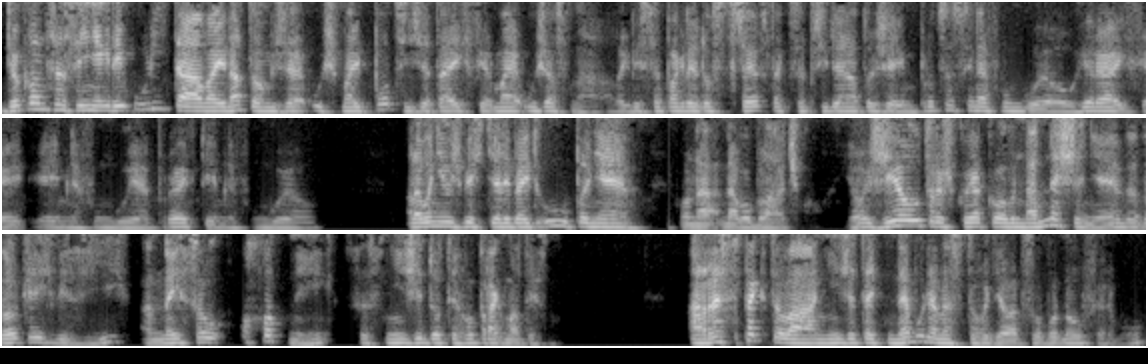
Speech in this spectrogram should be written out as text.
Dokonce si někdy ulítávají na tom, že už mají pocit, že ta jejich firma je úžasná, ale když se pak jde do střev, tak se přijde na to, že jim procesy nefungují, hierarchie jim nefunguje, projekty jim nefungují. Ale oni už by chtěli být úplně jako na, na obláčku. Jo, žijou trošku jako nadnešeně ve velkých vizích a nejsou ochotní se snížit do toho pragmatismu. A respektování, že teď nebudeme z toho dělat svobodnou firmu,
